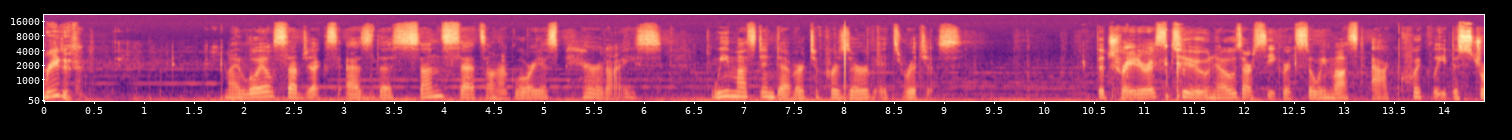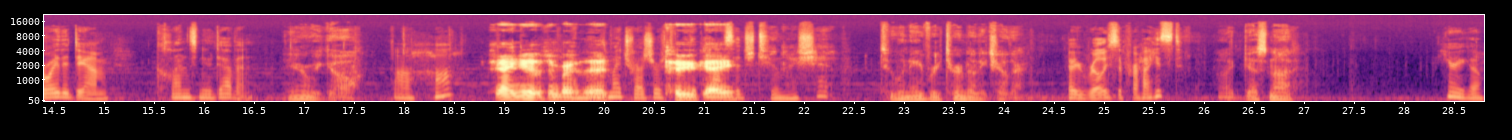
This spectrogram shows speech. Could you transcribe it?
Read it. My loyal subjects, as the sun sets on our glorious paradise, we must endeavor to preserve its riches. The traitorous, Tew, knows our secrets, so we must act quickly, destroy the dam, cleanse New Devon. Here we go. Uh huh. See, I knew it was in And uh, my treasure too through the gay. passage to my ship. Tew and Avery turned on each other. Are you really surprised? I guess not. Here you go.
